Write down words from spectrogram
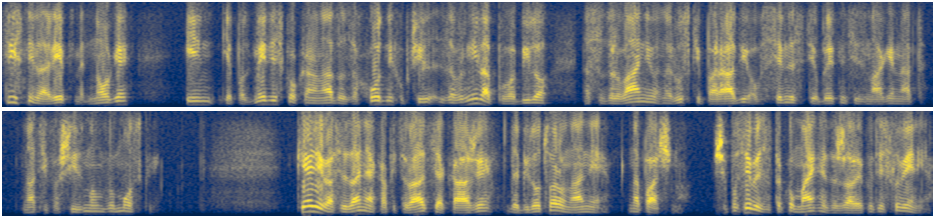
stisnila rep med noge in je pod medijsko kanonado zahodnih občil zavrnila povabilo na sodelovanju na ruski paradi ob 70. obletnici zmage nad nacifašizmom v Moskvi. Kerjeva sedanja kapitulacija kaže, da je bilo to ravnanje napačno. še posebej za tako majhne države kot je Slovenija.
